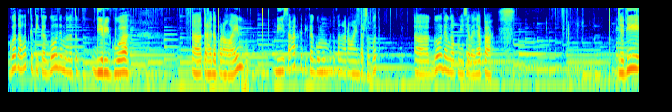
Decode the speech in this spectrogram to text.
Gue takut ketika gue udah menutup diri gue uh, terhadap orang lain di saat ketika gue membutuhkan orang lain tersebut uh, gue udah nggak punya siapa-siapa. Jadi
